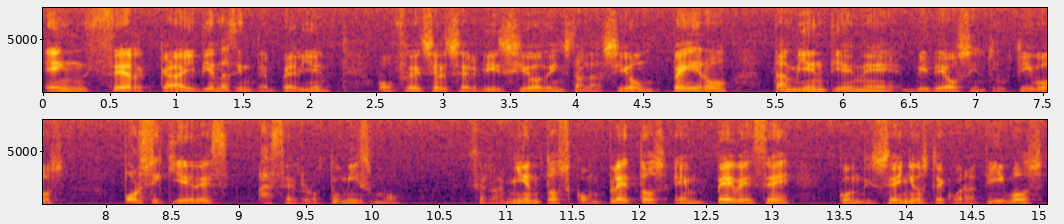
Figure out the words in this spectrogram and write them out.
en cerca y Tiendas Intemperie ofrece el servicio de instalación, pero también tiene videos instructivos por si quieres hacerlo tú mismo. Cerramientos completos en PVC con diseños decorativos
